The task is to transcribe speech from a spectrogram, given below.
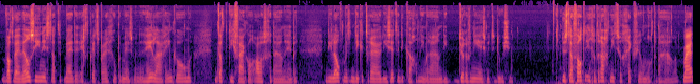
Wat wij wel zien is dat bij de echt kwetsbare groepen mensen met een heel laag inkomen, dat die vaak al alles gedaan hebben. Die lopen met een dikke trui, die zetten die kachel niet meer aan, die durven niet eens meer te douchen. Dus daar valt in gedrag niet zo gek veel nog te behalen. Maar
